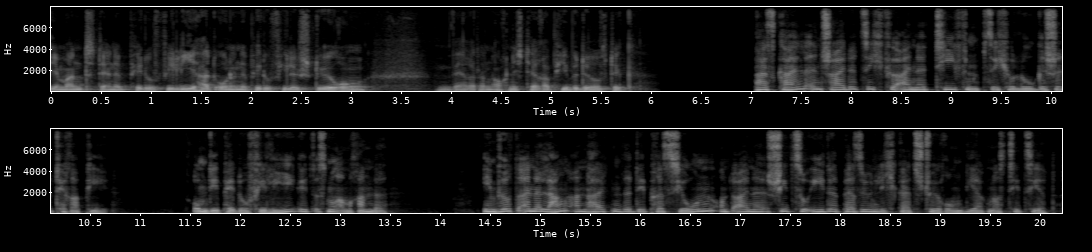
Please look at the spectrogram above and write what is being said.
Jemand, der eine Pädophilie hat, ohne eine pädophile Störung, wäre dann auch nicht therapiebedürftig. Pascal entscheidet sich für eine tiefenpsychologische Therapie. Um die Pädophilie geht es nur am Rande. Ihm wird eine lang anhaltende Depression und eine schizoide Persönlichkeitsstörung diagnostiziert.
